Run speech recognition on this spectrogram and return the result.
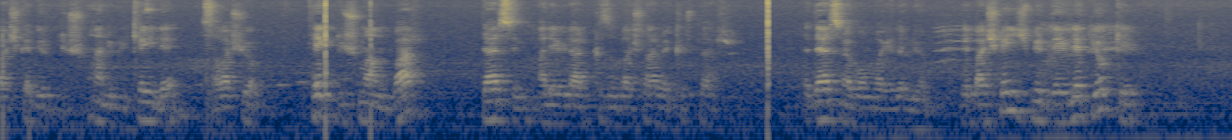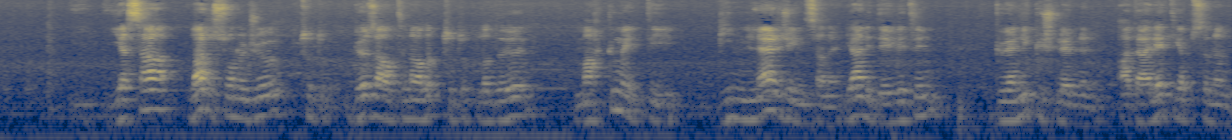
başka bir düşman ülkeyle savaş yok. Tek düşman var. Dersim, Aleviler, Kızılbaşlar ve Kürtler. Dersim'e bomba gelirliyor. Ve başka hiçbir devlet yok ki yasalar sonucu tutup gözaltına alıp tutukladığı, mahkum ettiği binlerce insanı yani devletin güvenlik güçlerinin, adalet yapısının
